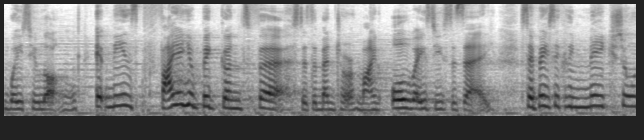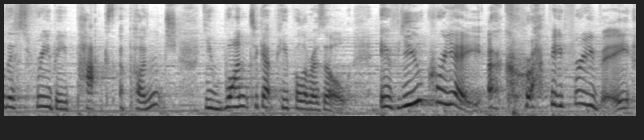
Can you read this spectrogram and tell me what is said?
way too long. It means fire your big guns first, as a mentor of mine always used to say. So basically make sure this freebie packs a punch. You want to get people a result. If you create a crappy freebie,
